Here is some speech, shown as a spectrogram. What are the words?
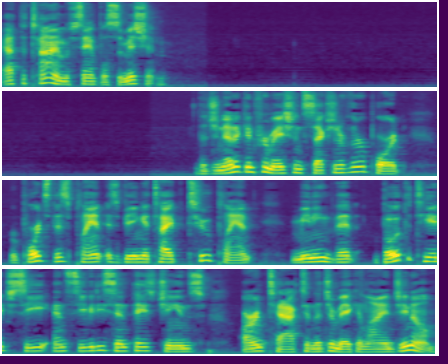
at the time of sample submission. The genetic information section of the report reports this plant as being a type 2 plant, meaning that both the THC and CBD synthase genes are intact in the Jamaican lion genome.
